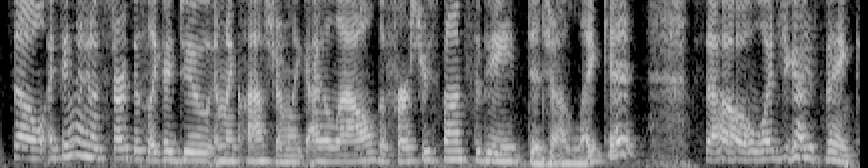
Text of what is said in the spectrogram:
so I think I'm going to start this like I do in my classroom. Like I allow the first response to be, "Did you like it?" So, what do you guys think?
